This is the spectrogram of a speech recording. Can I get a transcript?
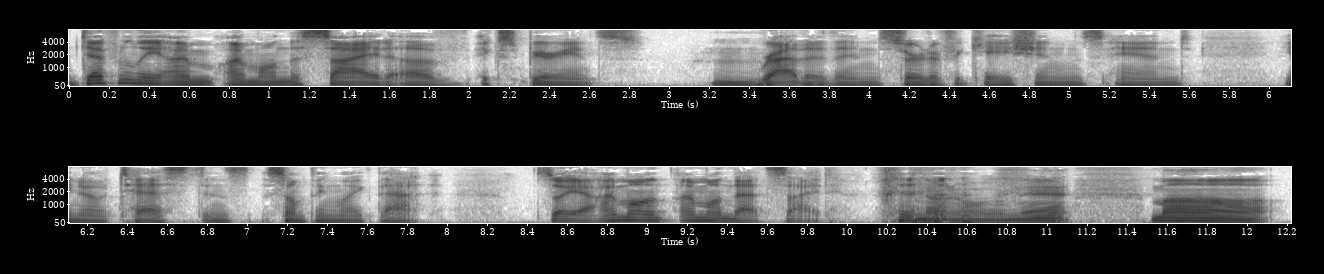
definitely I'm I'm on the side of experience rather than certifications and you know tests and s- something like that. So yeah, I'm on I'm on that side. なるほどね。まあ、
